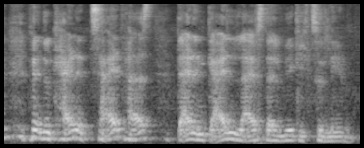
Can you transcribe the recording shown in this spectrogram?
wenn du keine Zeit hast, deinen geilen Lifestyle wirklich zu leben.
